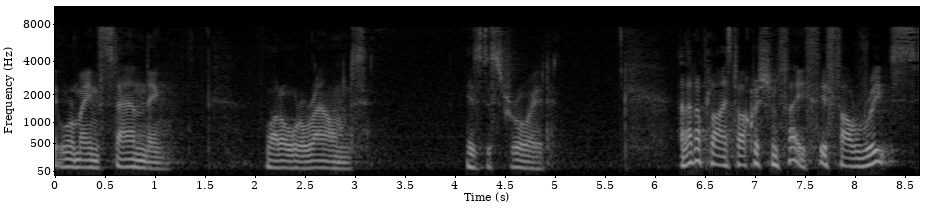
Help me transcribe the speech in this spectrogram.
it will remain standing while all around is destroyed. And that applies to our Christian faith. If our roots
